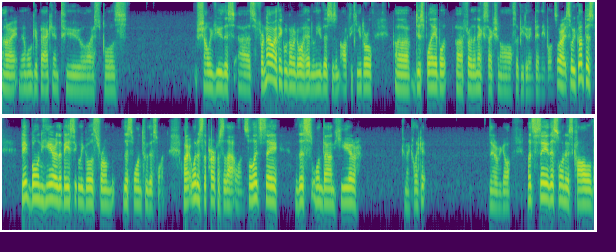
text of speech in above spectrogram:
All right, then we'll get back into, I suppose, shall we view this as, for now, I think we're going to go ahead and leave this as an octahedral uh, display, but uh, for the next section, I'll also be doing bendy bones. All right, so we've got this big bone here that basically goes from this one to this one. All right, what is the purpose of that one? So let's say this one down here, can I click it? There we go. Let's say this one is called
